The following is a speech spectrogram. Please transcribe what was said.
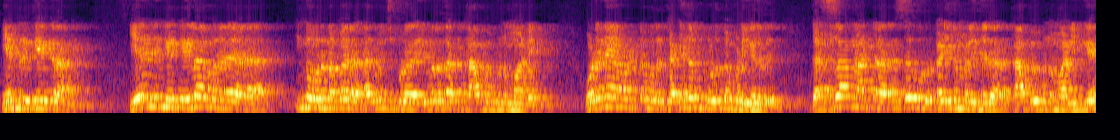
என்று கேட்கிறாங்க. ஏன்னு கேட்கையில அவர் இன்னொரு நபர் அறிவிச்சு இவர் தான் காபூர் மாலிக். உடனே அவர்கிட்ட ஒரு கடிதம் கொடுக்கப்படுகிறது. கஸ்ஸா நாட்டு அரசர் ஒரு கடிதம் எழுதுகிறார் காபூர் மாலிக்கு.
